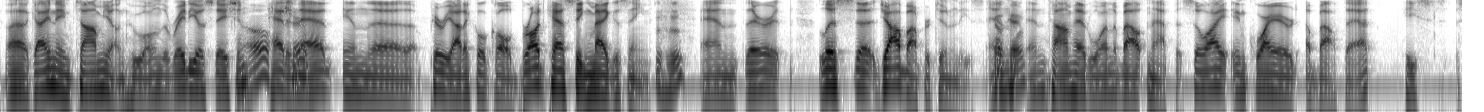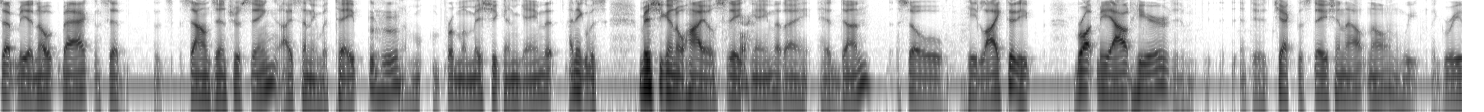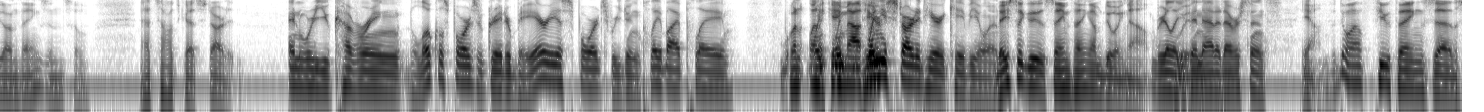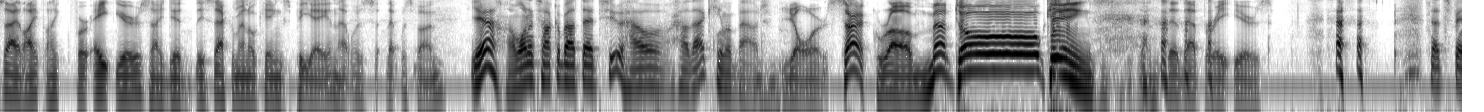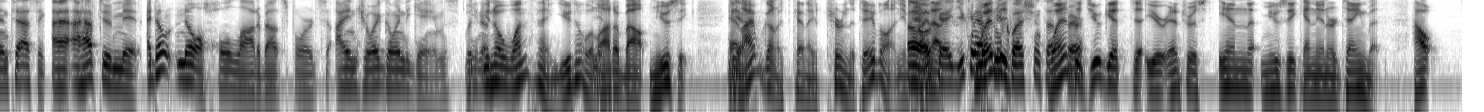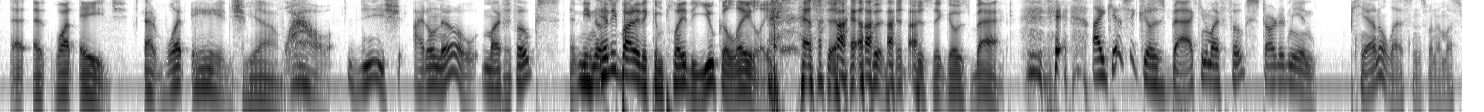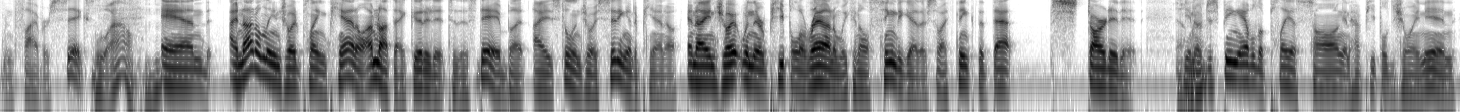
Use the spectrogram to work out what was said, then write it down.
A guy named Tom Young, who owned the radio station, Oh, had sure. an ad in the periodical called Broadcasting Magazine, Mm-hmm. and there it lists uh, job opportunities. And, Okay. and Tom had one about Napa, so I inquired about that. He s- sent me a note back and said. "It sounds interesting. I sent him a tape Mm-hmm. from- a Michigan game that I think it was Michigan Ohio State game that I had done. So he liked it. He brought me out here to, to check the station out and all, and we agreed on things, and so that's how it got started. And were you covering the local sports of Greater Bay Area sports? Were you doing play-by-play? When, when, I came out here, when you started here at KVON, basically the same thing I'm doing now. really, you've been at it ever since. yeah, but doing a few things uh, on the like for eight years, I did the Sacramento Kings PA, and that was that was fun. Yeah, I want to talk about that too. How how that came about. Your Sacramento Kings I said that for eight years. That's fantastic. I, I have to admit, I don't know a whole lot about sports. I enjoy going to games. But you know, one thing, you know a lot about music. And Yeah. I'm going to kind of turn the table on you. Oh, out, okay. You can ask when me did- questions. That's when fair. did you get uh, your interest in music and entertainment? How at, at what age? At what age? Yeah. Wow. Yeesh. I don't know. My folks. I mean, you know, anybody that can play the ukulele has to have an interest that goes back. I guess it goes back. You know, my folks started me in piano lessons when I must have been five or six. Wow. Mhm. And I not only enjoyed playing piano, I'm not that good at it to this day, but I still enjoy sitting at a piano. And I enjoy it when there are people around and we can all sing together. So I think that that started it. You know, just being able to play a song and have people join in,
